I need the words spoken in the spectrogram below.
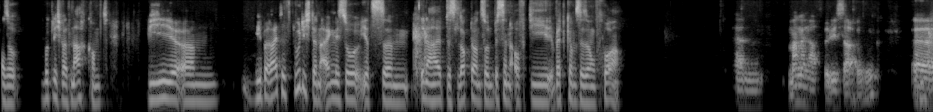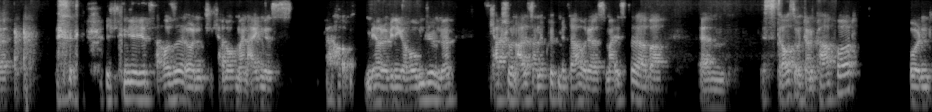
also wirklich was nachkommt. Wie, ähm, wie bereitest du dich denn eigentlich so jetzt ähm, innerhalb des Lockdowns so ein bisschen auf die Wettkampfsaison vor? Ähm, mangelhaft, würde ich sagen. Äh, ich trainiere hier zu Hause und ich habe auch mein eigenes, mehr oder weniger Home Gym. Ne? ich habe schon alles an Equipment da oder das meiste, aber Ähm, es ist draußen unterm Carport und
